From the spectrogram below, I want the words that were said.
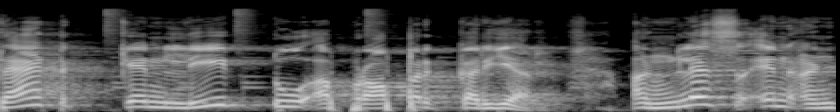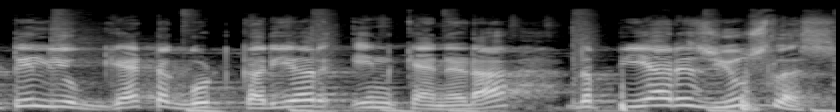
that can lead to a proper career. Unless and until you get a good career in Canada, the PR is useless.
